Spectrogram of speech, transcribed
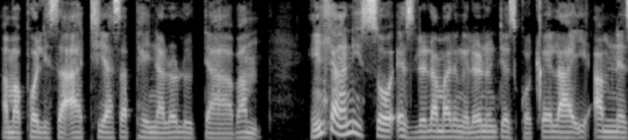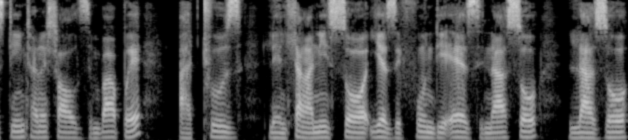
Amapholisa athi asaphenya lolu daba. Inhlanganiso ezilwela amalungelo oluntu ezigoqela i-amnesty international zimbabwe atus lenhlanganiso yezifundi ezinaso lazo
